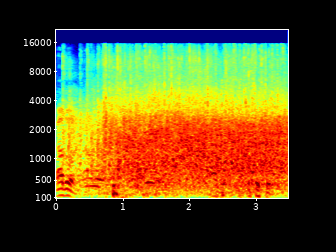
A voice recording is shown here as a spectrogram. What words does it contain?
Bravo. Bravo.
